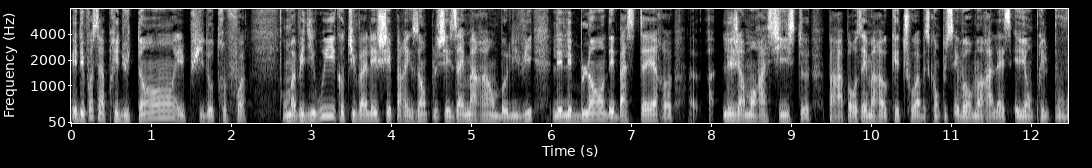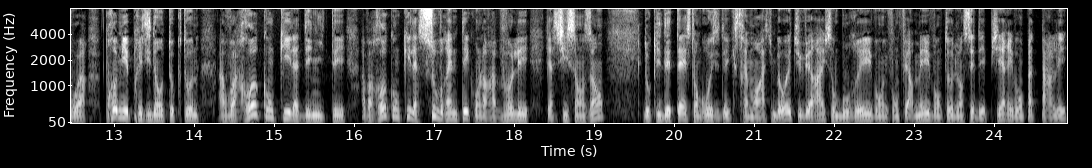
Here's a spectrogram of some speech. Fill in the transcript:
Et des fois, ça a pris du temps. Et puis d'autres fois, on m'avait dit oui, quand tu vas aller chez, par exemple, chez Aymara en Bolivie, les, les blancs des basses terres euh, euh, légèrement racistes euh, par rapport aux Aymara au Quechua, parce qu'en plus Evo Morales ayant pris le pouvoir, premier président autochtone, avoir reconquis la dignité, avoir reconquis la souveraineté qu'on leur a volée il y a 600 ans. Donc ils détestent. En gros, ils étaient extrêmement racistes. Ben ouais, tu verras, ils sont bourrés, ils vont, ils vont fermer, ils vont te lancer des pierres, ils vont pas te parler.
